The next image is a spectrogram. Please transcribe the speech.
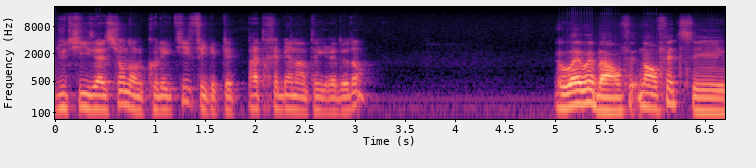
d'utilisation dans le collectif et il est peut-être pas très bien intégré dedans. Ouais, ouais, bah en fait, non, en fait, c'est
